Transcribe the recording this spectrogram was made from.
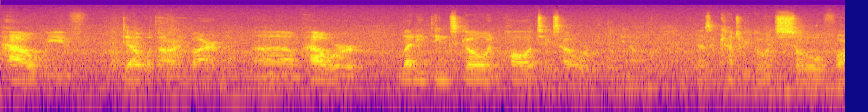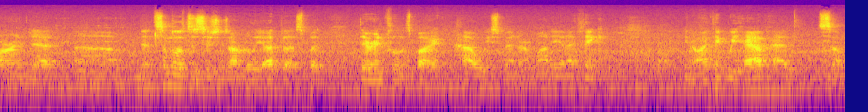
how we've dealt with our environment, um, how we're letting things go in politics, how we're, you know, as a country going so far in debt. Um, and some of those decisions aren't really up to us, but they're influenced by how we spend our money. And I think, you know, I think we have had some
